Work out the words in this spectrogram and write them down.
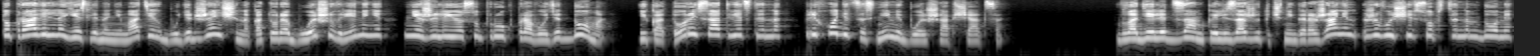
то правильно, если нанимать их будет женщина, которая больше времени, нежели ее супруг, проводит дома, и которой, соответственно, приходится с ними больше общаться. Владелец замка или зажиточный горожанин, живущий в собственном доме,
